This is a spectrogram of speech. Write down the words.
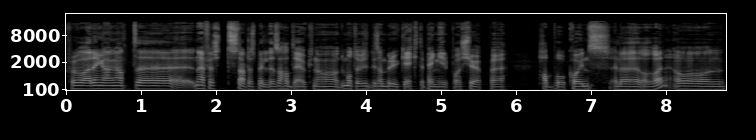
For det var en gang at uh, Når jeg først starta å spille det, så hadde jeg jo ikke noe Du måtte jo liksom bruke ekte penger på å kjøpe Habbo coins, eller hva det var. Og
